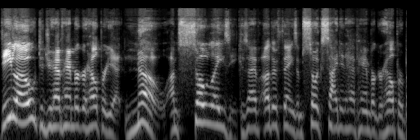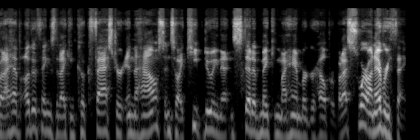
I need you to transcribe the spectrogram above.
D'Lo, did you have hamburger helper yet? No, I'm so lazy because I have other things. I'm so excited to have hamburger helper, but I have other things that I can cook faster in the house, and so I keep doing that instead of making my hamburger helper. But I swear on everything,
